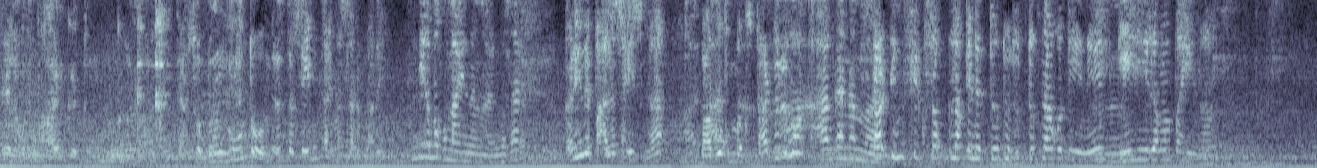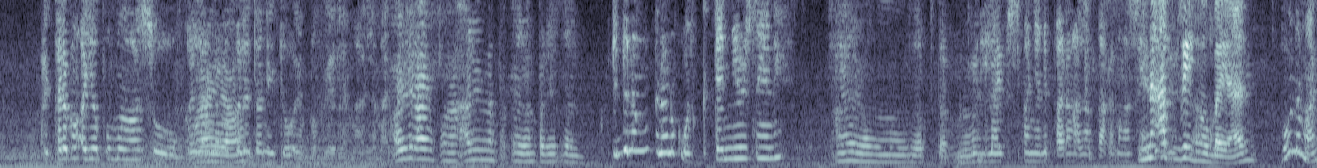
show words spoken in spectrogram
Dahil ako nagpakain ko itong. So, sobrang gutom. But at the same time, masarap pa rin. Hindi ka ba kumain ng almusal? Kanina pa, alas 6 nga. Bago ko mag-start. Pero mo, Ah, Aga naman. starting 6 o'clock, eh, nagtutututot na ako din eh. Ihilang ang pahinga. Ay, talagang ayaw pumasok. Kailangan Ayaw. mapalitan ito. Eh, problema naman. Ano lang ko ano lang pakilang palitan? Ito lang, ano ko, 10 years na yan eh. Ano yung laptop mo? Yung lifespan yan eh, parang alam, parang mga 7 Ina-upgrade mo ba yan? Oo naman.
